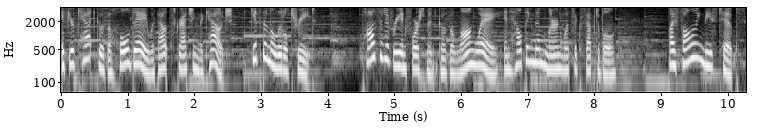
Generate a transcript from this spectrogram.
If your cat goes a whole day without scratching the couch, give them a little treat. Positive reinforcement goes a long way in helping them learn what's acceptable. By following these tips,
